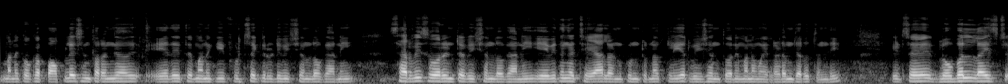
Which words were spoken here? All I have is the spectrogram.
మనకు ఒక పాపులేషన్ పరంగా ఏదైతే మనకి ఫుడ్ సెక్యూరిటీ విషయంలో కానీ సర్వీస్ ఓరియంటెడ్ విషయంలో కానీ ఏ విధంగా చేయాలనుకుంటున్న క్లియర్ విజన్తో మనం వెళ్ళడం జరుగుతుంది. It's a globalized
